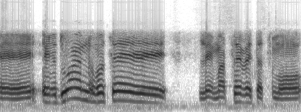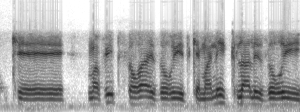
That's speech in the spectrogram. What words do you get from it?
אה, ארדואן רוצה למצב את עצמו כ... מביא בשורה אזורית, כמנהיג כלל אזורי,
